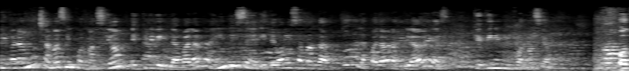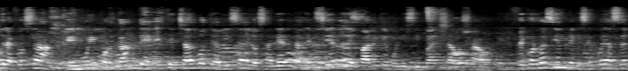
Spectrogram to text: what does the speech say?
Y para mucha más información, escribí la palabra índice y te vamos a mandar todas las palabras claves que tienen información. Otra cosa que es muy importante, este chatbot te avisa de los alertas del cierre del parque municipal Yao Yao. Recordá siempre que se puede hacer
